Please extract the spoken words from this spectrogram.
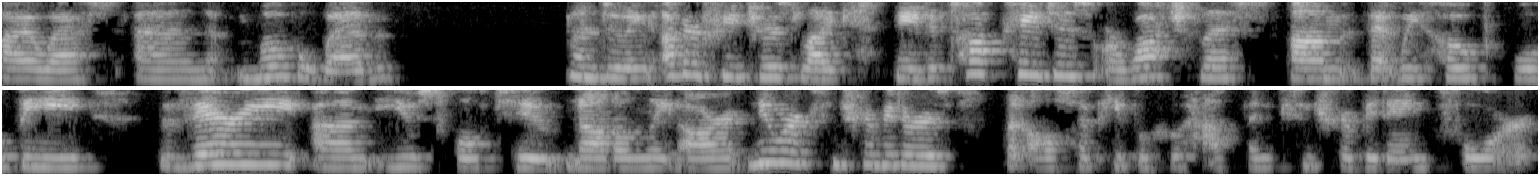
iOS and mobile web and doing other features like native talk pages or watch lists um, that we hope will be very um, useful to not only our newer contributors, but also people who have been contributing for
